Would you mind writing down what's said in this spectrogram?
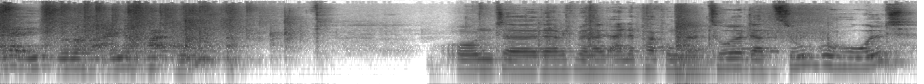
Allerdings nur noch eine Packung. Und äh, da habe ich mir halt eine Packung Natur dazu geholt,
